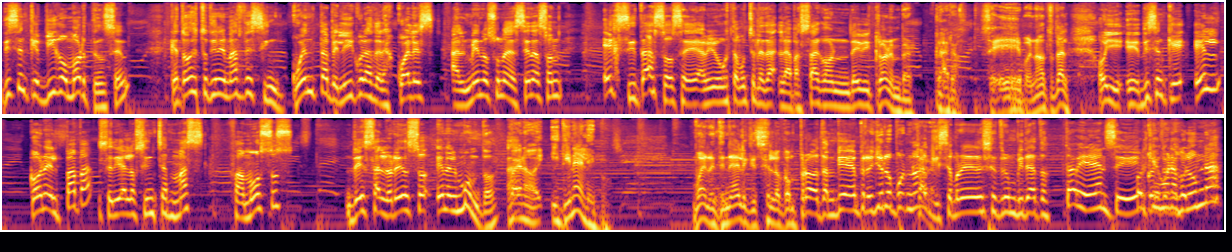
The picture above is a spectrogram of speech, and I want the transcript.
Dicen que Vigo Mortensen, que todo esto tiene más de 50 películas, de las cuales al menos una decena son exitazos. Eh, a mí me gusta mucho la, la pasada con David Cronenberg. Claro. Sí, pues no, total. Oye, eh, dicen que él con el Papa serían los hinchas más famosos de San Lorenzo en el mundo. Bueno, y Tinelli. Bueno, y Tinelli que se lo compró también, pero yo no, lo quise poner en ese triunvirato. Está bien, Sí, porque es una columna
